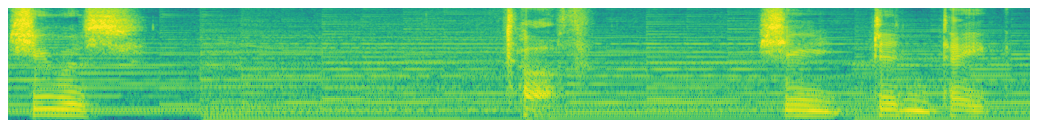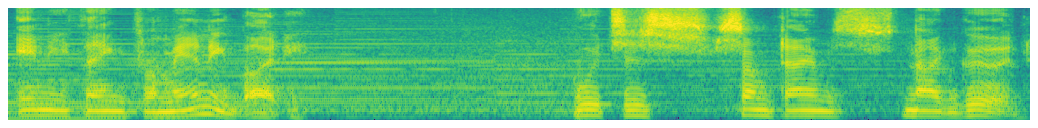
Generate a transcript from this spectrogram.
She was tough. She didn't take anything from anybody, which is sometimes not good.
